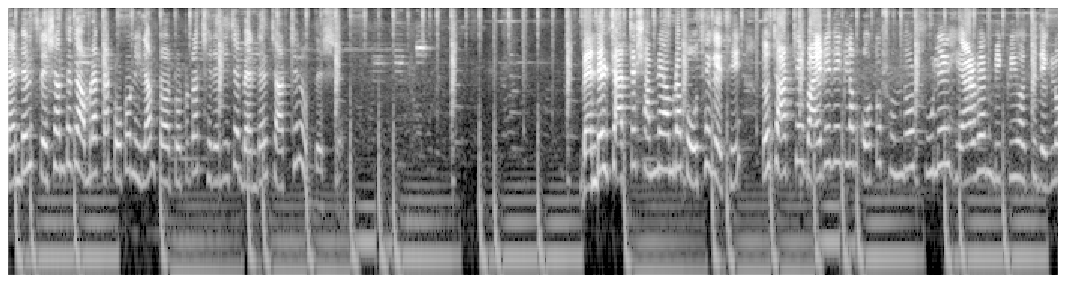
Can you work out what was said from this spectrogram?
ব্যান্ডেল স্টেশন থেকে আমরা একটা টোটো নিলাম। টোটোটা ছেড়ে দিয়েছে ব্যান্ডেল চার্চের উদ্দেশ্যে। ব্যান্ডেল চার্চের সামনে আমরা পৌঁছে গেছি। তো চার্চের বাইরে দেখলাম কত সুন্দর ফুলের হেয়ার ব্যান্ড বিক্রি হচ্ছে, যেগুলো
